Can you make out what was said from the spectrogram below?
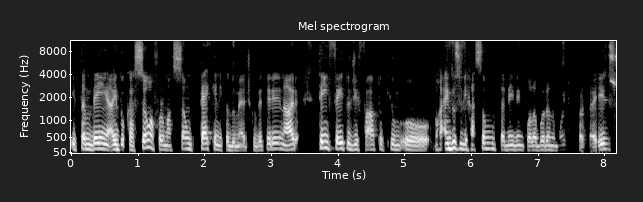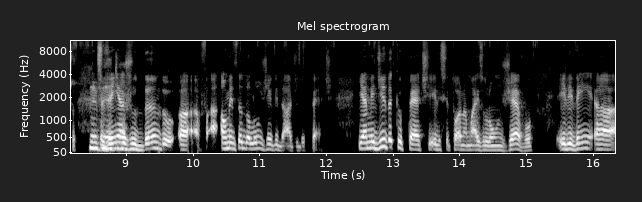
e também a educação, a formação técnica do médico veterinário, tem feito de fato que o, o, a indústria de ração também vem colaborando muito para isso, Perfeito. vem ajudando, uh, aumentando a longevidade do pet. E à medida que o pet ele se torna mais longevo, ele vem uh,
